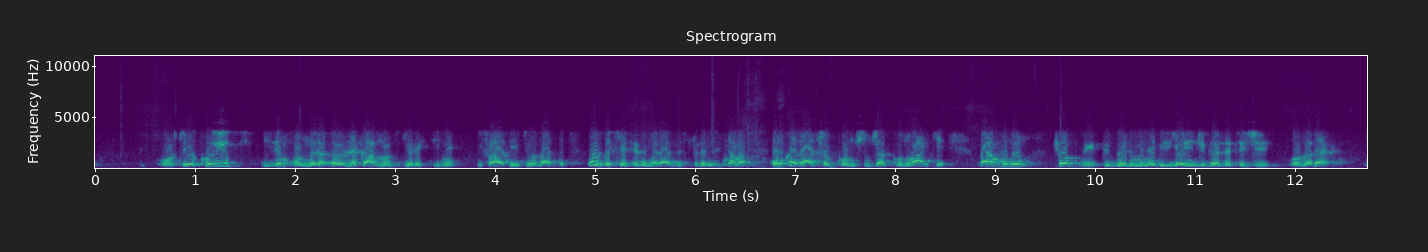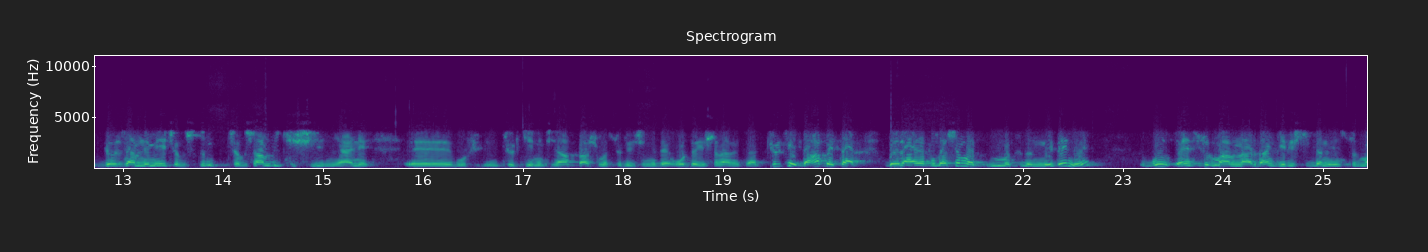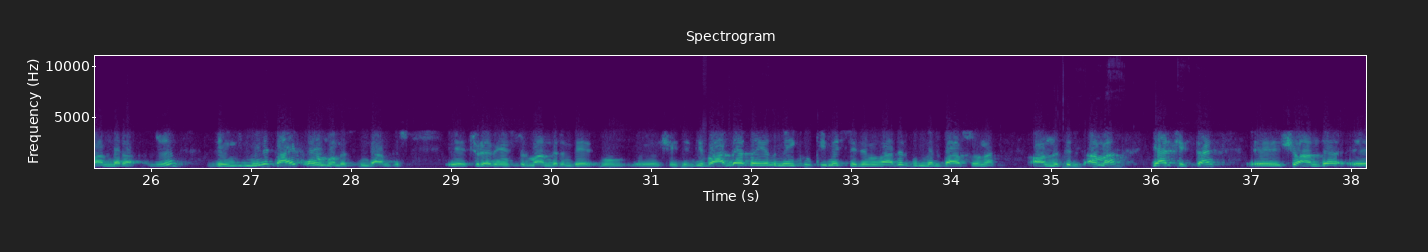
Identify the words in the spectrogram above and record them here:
ortaya koyup bizim onlara örnek almamız gerektiğini ifade ediyorlardı. Burada keselim herhalde süremizi ama o kadar çok konuşulacak konu var ki ben bunun çok büyük bir bölümüne bir yayıncı gazeteci olarak gözlemlemeye çalıştım. Çalışan bir kişiyim. Yani e, bu Türkiye'nin finanslaşma sürecini ve orada yaşanan mesela. Türkiye daha beter belaya bulaşamamasının nedeni bu enstrümanlardan geliştirilen enstrümanların zenginliğine sahip olmamasındandır. E, türev enstrümanların ve bu e, şeylerin bir varlığa dayalı menkul kıymet serimi vardır. Bunları daha sonra anlatırız ama gerçekten e, şu anda e,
